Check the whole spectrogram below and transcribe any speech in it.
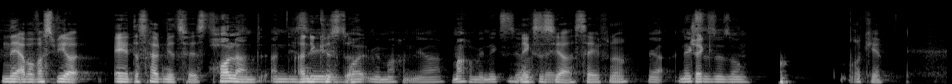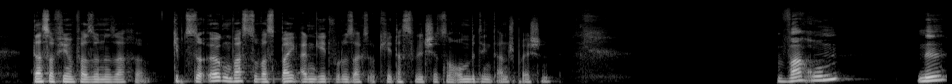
nee, aber was wir, ey, das halten wir jetzt fest. Holland an die, An die See Küste. wollten wir machen, ja. Machen wir nächstes Jahr. Nächstes safe. Jahr, safe, ne? Ja, nächste Check. Saison. Okay. Das ist auf jeden Fall so eine Sache. Gibt es noch irgendwas, so was Bike angeht, wo du sagst, okay, das will ich jetzt noch unbedingt ansprechen? Warum, ne,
